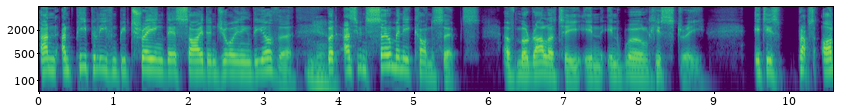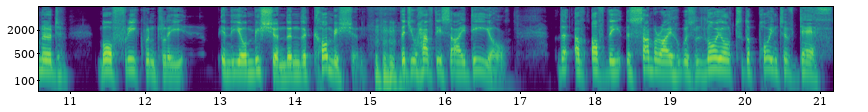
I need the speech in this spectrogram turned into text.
And, and people even betraying their side and joining the other. Yeah. But as in so many concepts of morality in, in world history, it is perhaps honored more frequently in the omission than the commission that you have this ideal that of, of the, the samurai who was loyal to the point of death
